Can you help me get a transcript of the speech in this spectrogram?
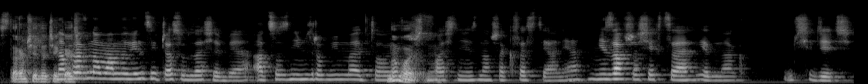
staram się Na dociekać. pewno mamy więcej czasu dla siebie, a co z nim zrobimy, to No właśnie. właśnie. jest nasza kwestia, nie? Nie zawsze się chce jednak siedzieć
